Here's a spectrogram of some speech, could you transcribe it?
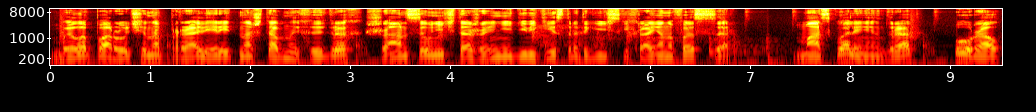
было поручено проверить на штабных играх шансы уничтожения девяти стратегических районов СССР: Москва, Ленинград, Урал,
